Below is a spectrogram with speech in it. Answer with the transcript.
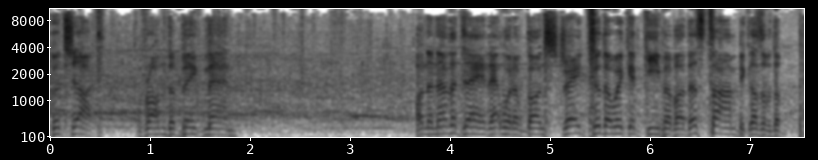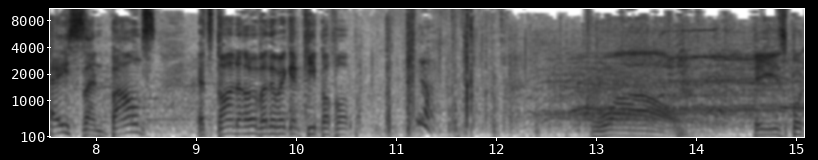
Good shot from the big man. On another day, that would have gone straight to the wicket keeper, but this time, because of the pace and bounce, it's gone over the wicket keeper for. Wow. He's put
